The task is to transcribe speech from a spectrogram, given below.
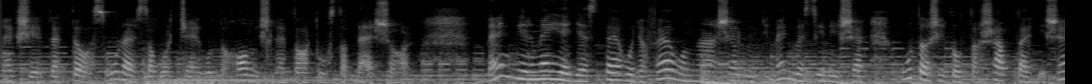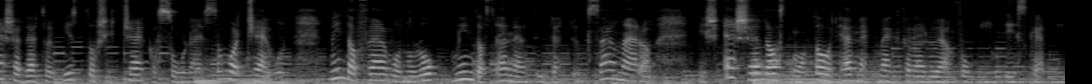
megsértette a szólásszabadságot a hamis letartóztatással. Bengvir megjegyezte, hogy a felvonulás előtti megbeszélésen utasította Saptait és Esedet, hogy biztosítsák a szólásszabadságot mind a felvonulók, mind az ellentüntetők számára, és Esed azt mondta, hogy ennek megfelelően fog intézkedni.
